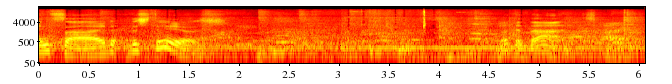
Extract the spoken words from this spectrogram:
inside the stairs. Look at that.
